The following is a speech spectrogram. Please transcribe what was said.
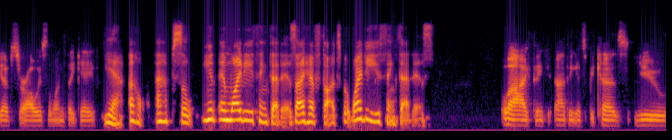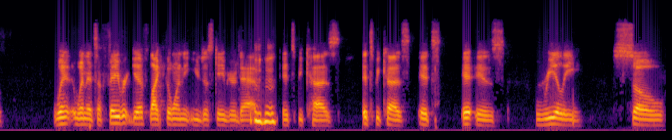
gifts are always the ones they gave? Yeah. Oh, absolutely. And why do you think that is? I have thoughts, but why do you think that is? Well, I think I think it's because you when when it's a favorite gift like the one that you just gave your dad, Mhm. it's because it's because it's it is really so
